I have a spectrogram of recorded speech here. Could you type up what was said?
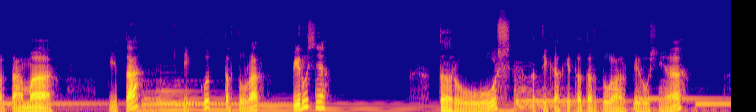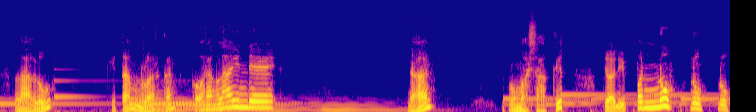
pertama kita ikut tertular virusnya. Terus ketika kita tertular virusnya, lalu kita menularkan ke orang lain deh. Dan rumah sakit jadi penuh nuh nuh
